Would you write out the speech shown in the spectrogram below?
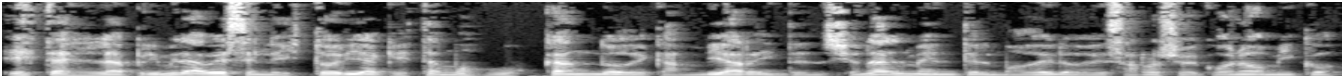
esta es la primera vez en la historia que estamos buscando de cambiar intencionalmente el modelo de desarrollo económico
